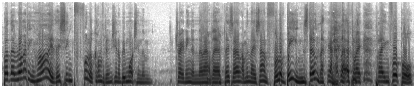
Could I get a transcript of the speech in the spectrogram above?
But they're riding high. They seem full of confidence. You know, I've been watching them training, and they're out there. They sound. I mean, they sound full of beans, don't they? Out there play, playing football.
